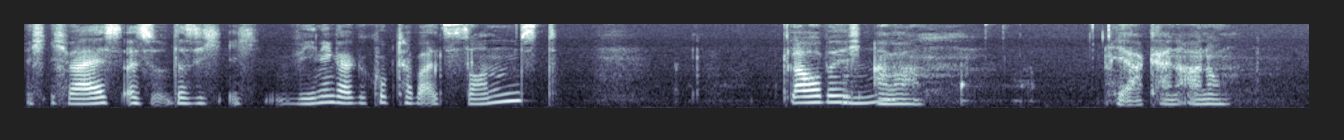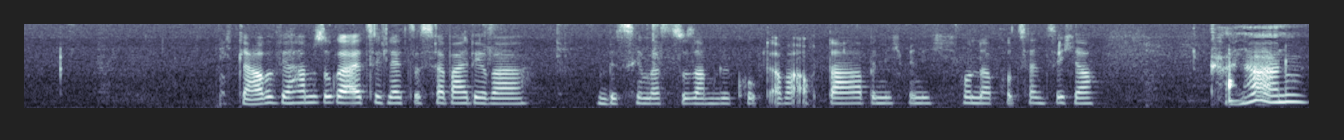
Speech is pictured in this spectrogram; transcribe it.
Ich, ich weiß, also, dass ich, ich weniger geguckt habe als sonst, glaube ich, aber ja, keine Ahnung. Ich glaube, wir haben sogar, als ich letztes Jahr bei dir war, ein bisschen was zusammengeguckt. Aber auch da bin ich mir nicht 100% sicher. Keine Ahnung.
